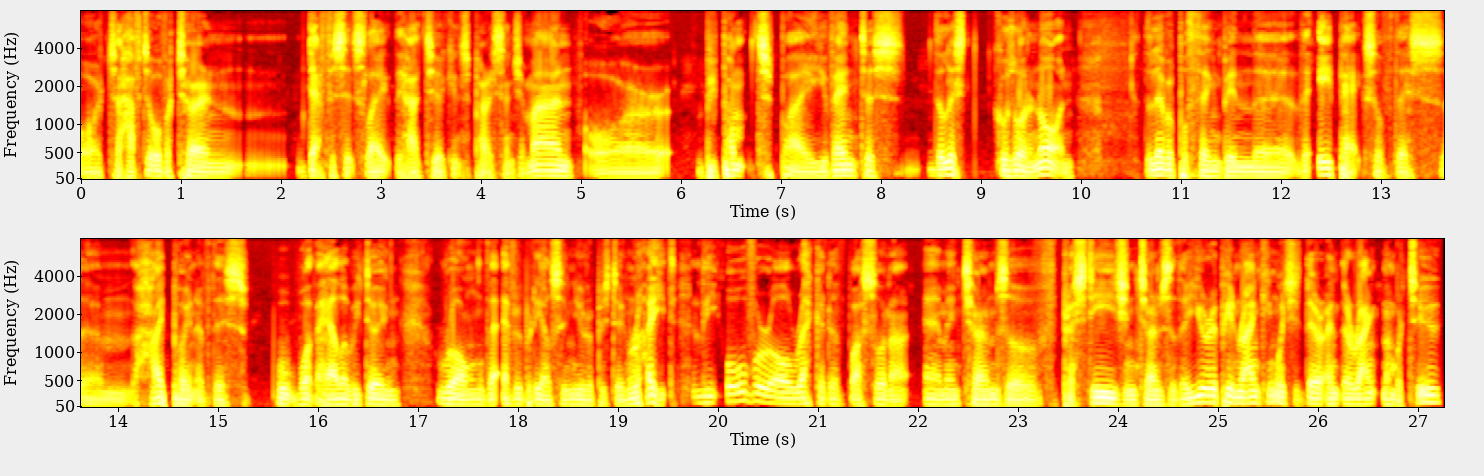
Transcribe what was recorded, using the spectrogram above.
or to have to overturn deficits like they had to against Paris Saint Germain or be pumped by Juventus, the list goes on and on the Liverpool thing being the the apex of this, um, the high point of this. What the hell are we doing wrong that everybody else in Europe is doing right? The overall record of Barcelona um, in terms of prestige, in terms of the European ranking, which is they're, they're ranked number two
